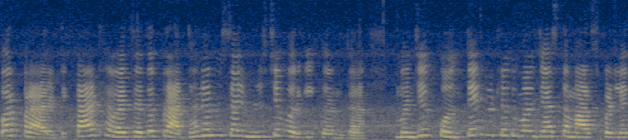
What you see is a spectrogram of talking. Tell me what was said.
per priority काय ठेवायचं आहे तर प्राधान्यानुसार युनिटचे वर्गीकरण करा. म्हणजे कोणत्या युनिटला तुम्हाला जास्त मार्क्स पडलेत?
